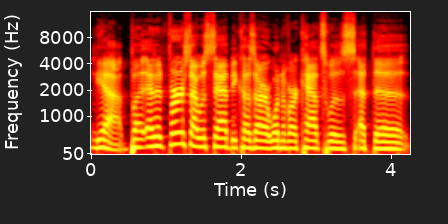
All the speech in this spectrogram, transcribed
yeah, but and at first I was sad because our one of our cats was at the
